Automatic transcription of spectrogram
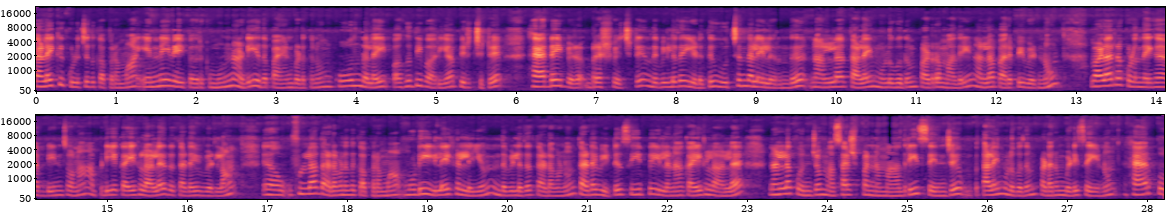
தலைக்கு குளித்ததுக்கப்புறமா எண்ணெய் வைப்பதற்கு முன்னாடி இதை பயன்படுத்தணும். கூந்தலை பகுதி வாரியாக பிரிச்சுட்டு ஹேர் டை ப்ரஷ் வச்சுட்டு இந்த விழுதை எடுத்து உச்சந்தலையிலிருந்து நல்லா தலை முழுவதும் படுற மாதிரி நல்லா பரப்பி விடணும். வளர்கிற குழந்தைங்க அப்படின்னு சொன்னால் அப்படியே கைகளால் இதை தடவி விடலாம். ஃபுல்லாக தடவினதுக்கப்புறமா முடி இலைகள்லையும் இந்த விழுதை தடவணும். தடவிட்டு சீப்பு இல்லைனா கைகளால் நல்லா கொஞ்சம் மசாஜ் பண்ண மாதிரி செஞ்சு தலை முழுவதும் படரும்படி செய்யணும். ஹேர் ஹேர் போ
